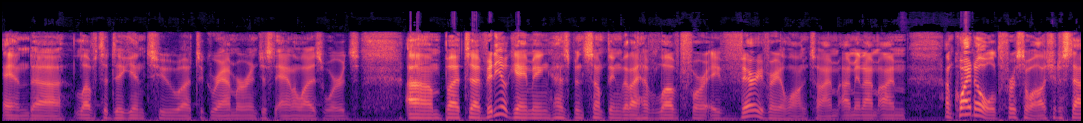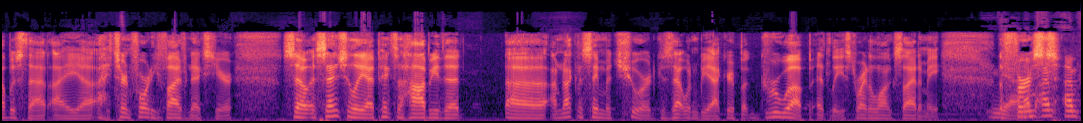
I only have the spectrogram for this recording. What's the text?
and uh, love to dig into uh, to grammar and just analyze words. Um, but uh, video gaming has been something that I have loved for a very very long time. I mean, I'm I'm I'm quite old. First of all, I should establish that I uh, I turn 45 next year, so essentially I picked a hobby that uh, I'm not going to say matured because that wouldn't be accurate, but grew up at least right alongside of me. The Yeah, first I'm, I'm,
